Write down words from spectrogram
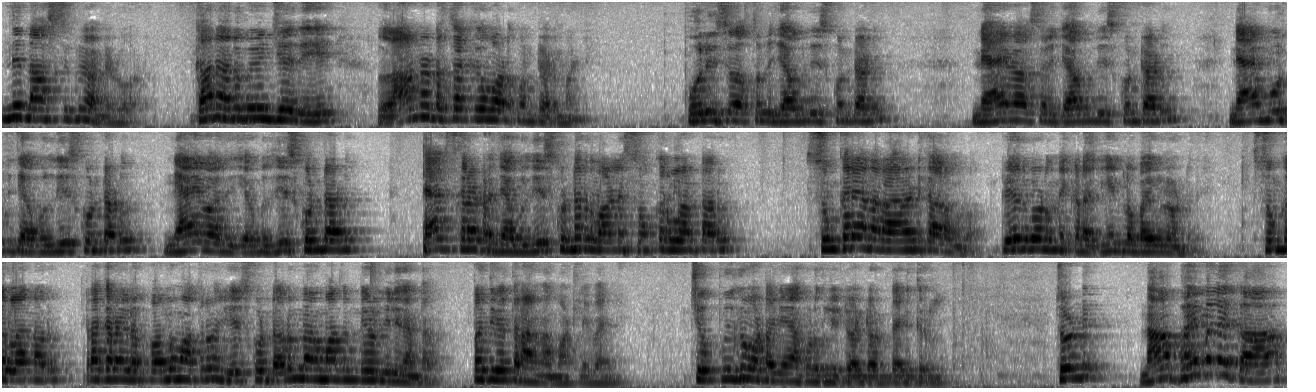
నేను నాస్తికుడు అన్నాడు వాడు. కానీ అనుభవించేది లానట చక్కగా వాడుకుంటాడు మళ్ళీ. పోలీసు వ్యవస్థలు జాబులు తీసుకుంటాడు న్యాయ వ్యవస్థలు జాబులు తీసుకుంటాడు న్యాయమూర్తి జాబులు తీసుకుంటాడు న్యాయవాది జాబులు తీసుకుంటాడు ట్యాక్స్ కలెక్టర్ జాబులు తీసుకుంటారు వాళ్ళని సుంకరులు అంటారు. సుంకరే అన్న రానటి కాలంలో. పేరు కూడా ఉంది ఇక్కడ దీంట్లో బైబిల్ ఉంటుంది. సుంకర్లు అన్నారు. రకరకాల పనులు మాత్రం చేసుకుంటారు. మేము మాత్రం దేవుడు తెలియదు అంటారు ప్రతి విత్తనాలు అన్నమాట ఇవన్నీ. చెప్పు ఇది ఒకటి నా కొడుకులు ఇటువంటి దరిద్రులు. చూడండి నా భయం లేక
